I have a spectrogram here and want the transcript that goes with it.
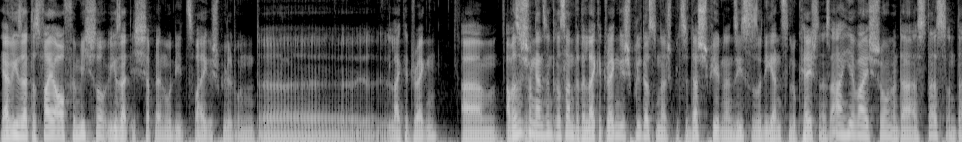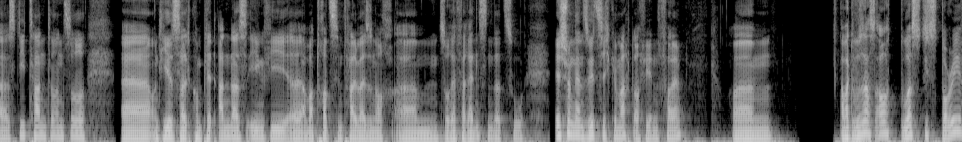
Ja, wie gesagt, das war ja auch für mich so. Wie gesagt, ich habe ja nur die zwei gespielt und äh, Like a Dragon. Ähm, aber es ist schon Mhm. ganz interessant, wenn du Like a Dragon gespielt hast und dann spielst du das Spiel und dann siehst du so die ganzen Locations. Ah, hier war ich schon und da ist das und da ist die Tante und so. Äh, und hier ist halt komplett anders irgendwie, äh, aber trotzdem teilweise noch ähm, so Referenzen dazu. Ist schon ganz witzig gemacht auf jeden Fall. Ähm, aber du sagst auch, du hast die Story,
